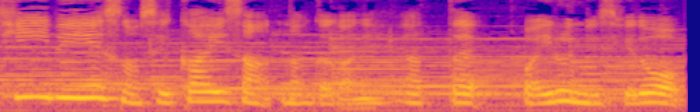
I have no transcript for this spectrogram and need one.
TBS の世界遺産なんかがね、やってはいるんですけど、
